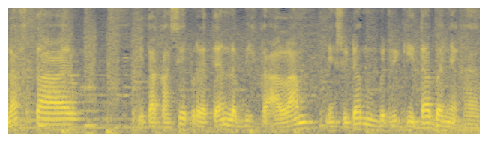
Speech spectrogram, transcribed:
Lifestyle, kita kasih perhatian lebih ke alam yang sudah memberi kita banyak hal.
